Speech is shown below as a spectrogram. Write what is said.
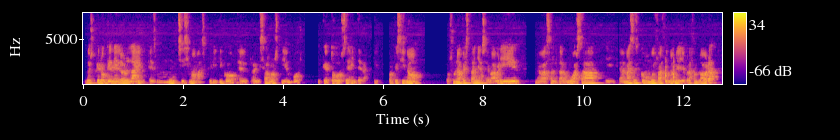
Entonces creo que en el online es muchísimo más crítico el revisar los tiempos y que todo sea interactivo, porque si no, pues una pestaña se va a abrir, me va a saltar un WhatsApp y además es como muy fácil, ¿no? Mira, yo por ejemplo ahora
